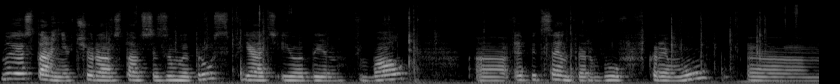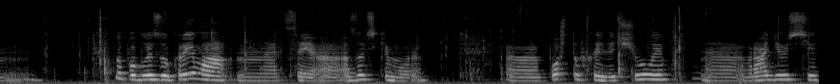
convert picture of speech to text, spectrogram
Ну і останнє. Вчора стався землетрус 5,1 бал. Е, Епіцентр був в Криму. Ну, поблизу Крима це е, Азовське море. Поштовхи відчули е, в радіусі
